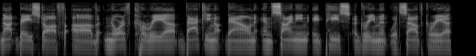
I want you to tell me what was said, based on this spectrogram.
not based off of North Korea backing down and signing a peace agreement with South Korea.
